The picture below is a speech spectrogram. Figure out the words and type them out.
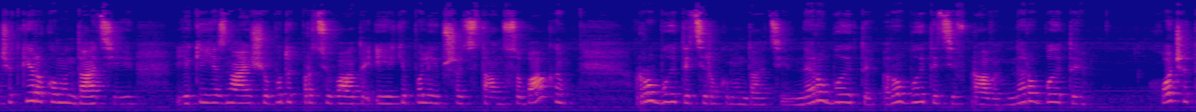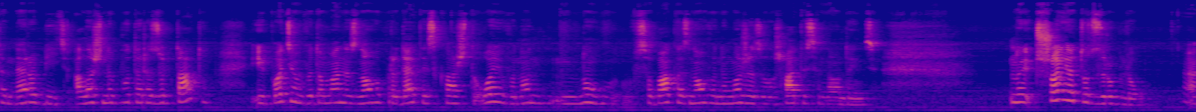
чіткі рекомендації, які я знаю, що будуть працювати і які поліпшать стан собаки. Робити ці рекомендації, не робити, робити ці вправи, не робити. Хочете, не робіть, але ж не буде результату. І потім ви до мене знову прийдете і скажете: ой, воно ну, собака знову не може залишатися наодинці. Ну, що я тут зроблю? Е,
